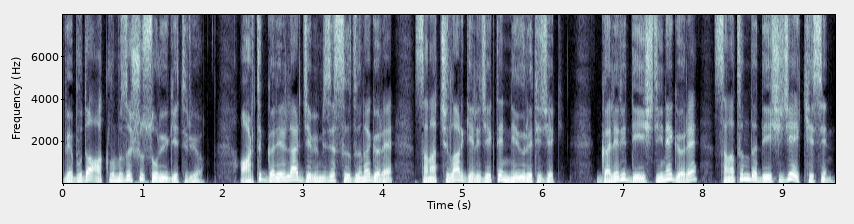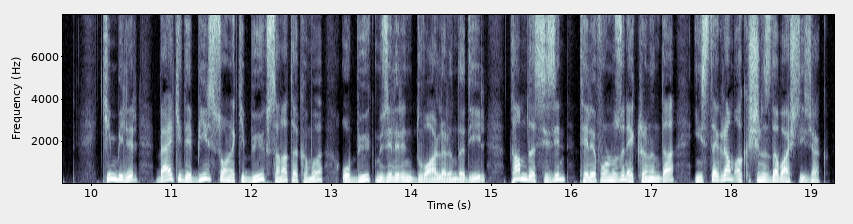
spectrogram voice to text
Ve bu da aklımıza şu soruyu getiriyor. Artık galeriler cebimize sığdığına göre sanatçılar gelecekte ne üretecek? Galeri değiştiğine göre sanatın da değişeceği kesin. Kim bilir belki de bir sonraki büyük sanat akımı o büyük müzelerin duvarlarında değil, tam da sizin telefonunuzun ekranında Instagram akışınızda başlayacak.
